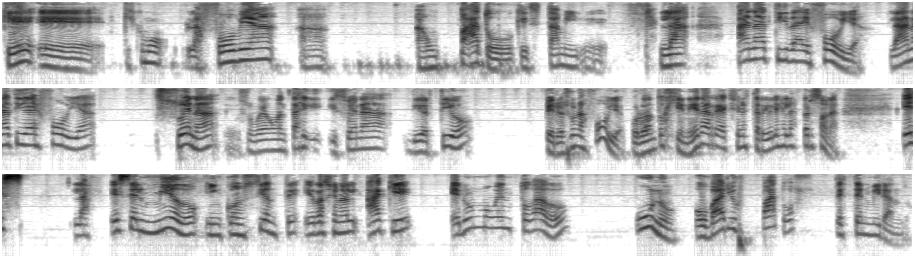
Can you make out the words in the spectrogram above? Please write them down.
que, eh, es como la fobia a, un pato que está... Eh, la anatidaefobia. La anatidaefobia suena, eso lo voy a comentar, y, suena divertido, pero es una fobia, por lo tanto genera reacciones terribles en las personas. Es, la, es el miedo inconsciente, irracional, a que en un momento dado uno o varios patos te estén mirando.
